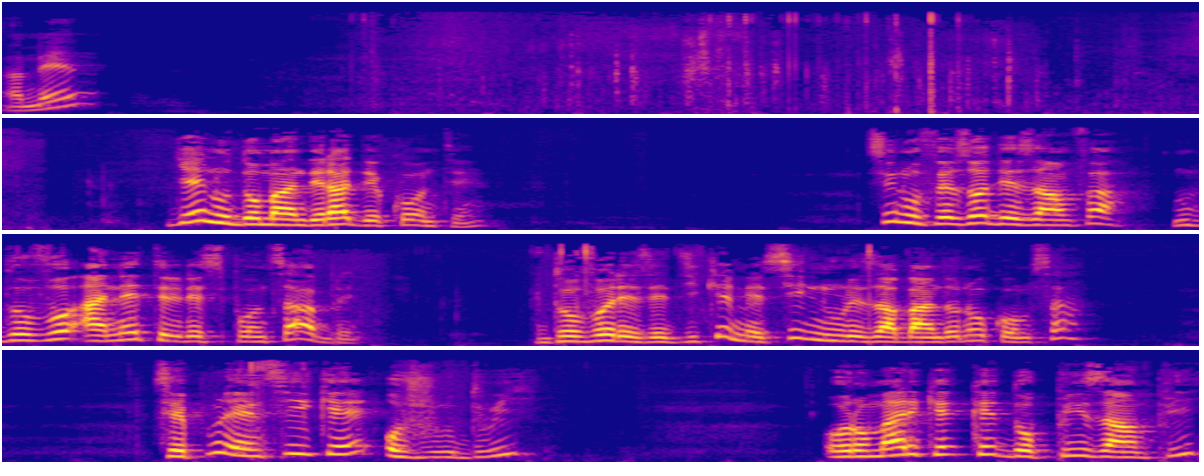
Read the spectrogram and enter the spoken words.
Amen. Dieu nous demandera des comptes. Si nous faisons des enfants, nous devons en être responsables. Nous devons les éduquer, mais si nous les abandonnons comme ça, c'est pour ainsi qu'aujourd'hui, on remarque que de plus en plus,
